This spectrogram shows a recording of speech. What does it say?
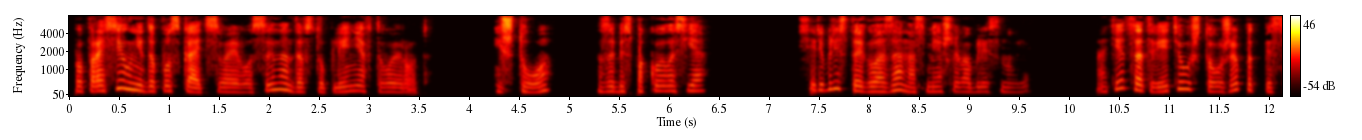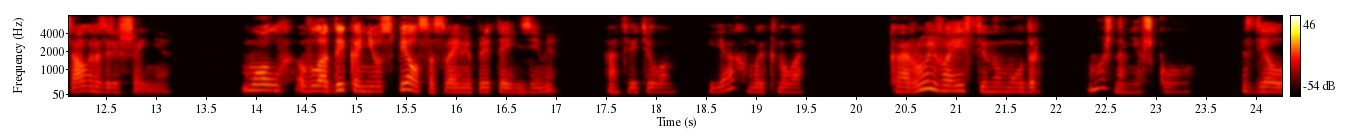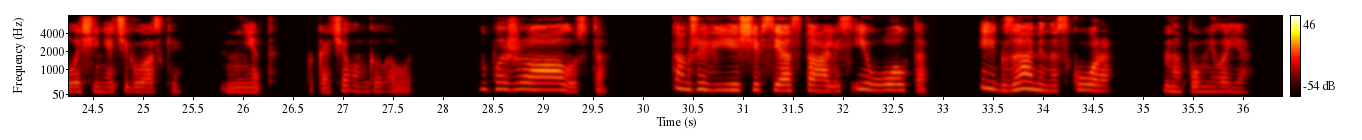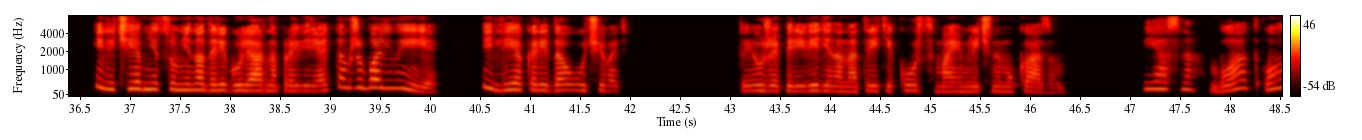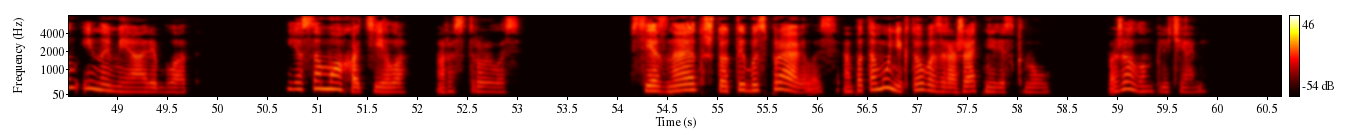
Попросил не допускать своего сына до вступления в твой род. «И что?» — забеспокоилась я. Серебристые глаза насмешливо блеснули. Отец ответил, что уже подписал разрешение. Мол, владыка не успел со своими претензиями, — ответил он. Я хмыкнула. Король воистину мудр. Можно мне в школу? Сделала щенячьи глазки. Нет, Покачал он головой. Ну, пожалуйста. Там же вещи все остались, и Олта, и экзамены скоро, напомнила я. И лечебницу мне надо регулярно проверять, там же больные, и лекари доучивать. Ты уже переведена на третий курс моим личным указом. Ясно. Блад он и на Миаре Блад. Я сама хотела, расстроилась. Все знают, что ты бы справилась, а потому никто возражать не рискнул. Пожал он плечами.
